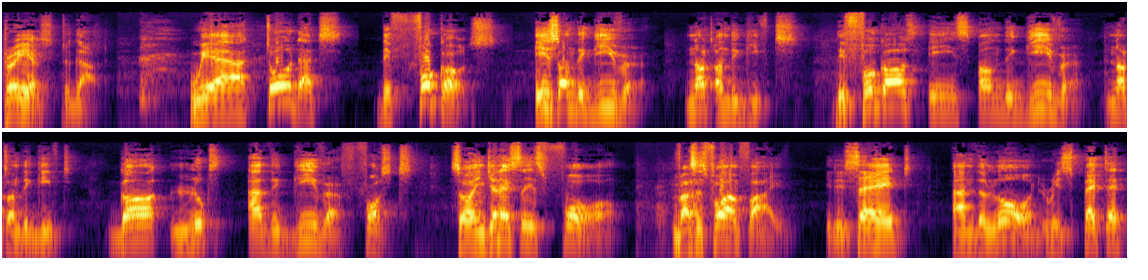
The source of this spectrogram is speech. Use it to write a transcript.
prayers to God. We are told that the focus is on the giver, not on the gift. The focus is on the giver, not on the gift. God looks at the giver first. So in Genesis 4, verses 4 and 5, it is said, And the Lord respected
